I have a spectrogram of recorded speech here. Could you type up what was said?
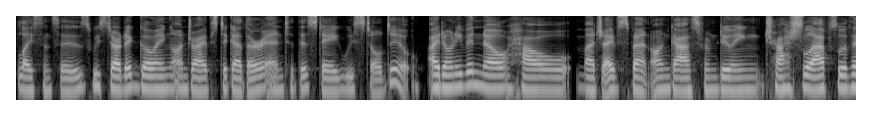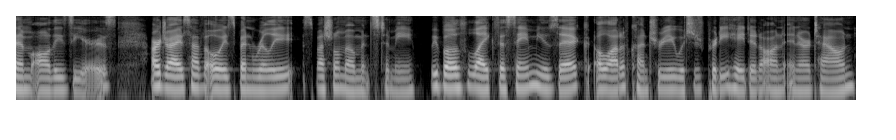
licenses, we started going on drives together, and to this day, we still do. I don't even know how much I've spent on gas from doing trash laps with him all these years. Our drives have always been really special moments to me. We both like the same music, a lot of country, which is pretty hated on in our town,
